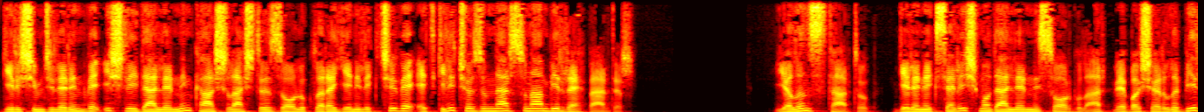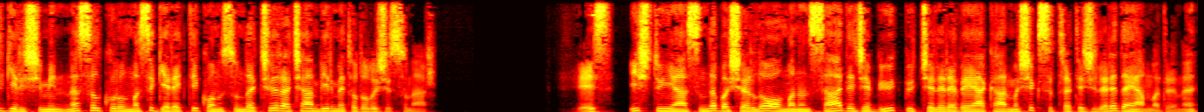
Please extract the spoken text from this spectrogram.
girişimcilerin ve iş liderlerinin karşılaştığı zorluklara yenilikçi ve etkili çözümler sunan bir rehberdir. Yalın Startup, geleneksel iş modellerini sorgular ve başarılı bir girişimin nasıl kurulması gerektiği konusunda çığır açan bir metodoloji sunar. Yes, iş dünyasında başarılı olmanın sadece büyük bütçelere veya karmaşık stratejilere dayanmadığını,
